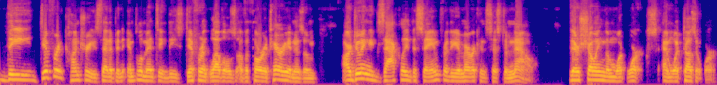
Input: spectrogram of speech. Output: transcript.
the different countries that have been implementing these different levels of authoritarianism are doing exactly the same for the American system now they're showing them what works and what doesn't work.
